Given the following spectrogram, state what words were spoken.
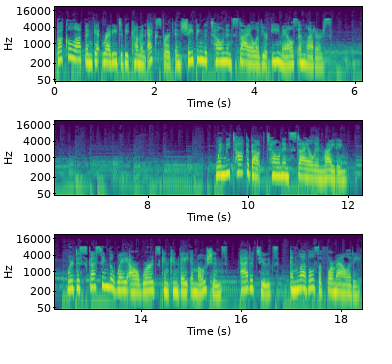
buckle up and get ready to become an expert in shaping the tone and style of your emails and letters. When we talk about tone and style in writing, we're discussing the way our words can convey emotions, attitudes, and levels of formality.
